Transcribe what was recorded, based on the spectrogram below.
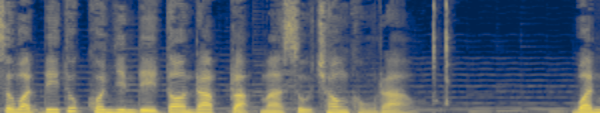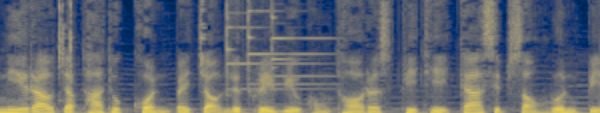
สวัสดีทุกคนยินดีต้อนรับกลับมาสู่ช่องของเรา วันนี้เราจะพาทุกคนไปเจาะลึกรีวิวของ Taurus PT 92 รุ่นปี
